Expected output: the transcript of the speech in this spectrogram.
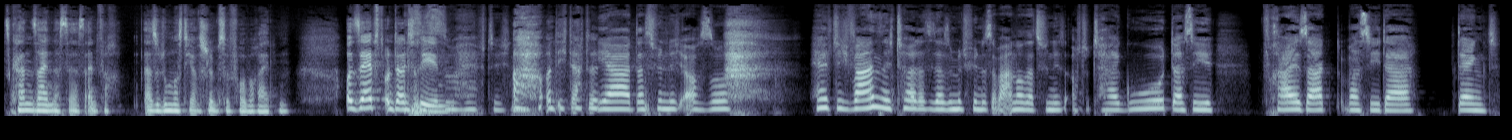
Es kann sein, dass er das einfach, also du musst dich aufs Schlimmste vorbereiten. Und selbst unter Tränen. so heftig. Ne? Ach, und ich dachte. Ja, das finde ich auch so heftig, wahnsinnig toll, dass sie da so mitfindet. Aber andererseits finde ich es auch total gut, dass sie frei sagt, was sie da denkt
